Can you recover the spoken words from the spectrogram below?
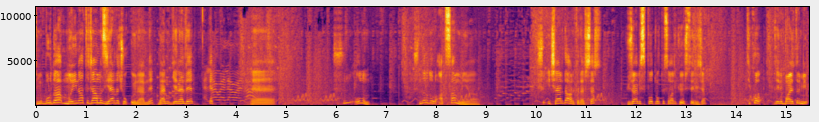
Şimdi burada mayını atacağımız yer de çok önemli. Ben genelde hep ee, şunu oğlum şunlara doğru atsam mı ya? Şu içeride arkadaşlar güzel bir spot noktası var göstereceğim. Tiko seni bayıltır mıyım?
